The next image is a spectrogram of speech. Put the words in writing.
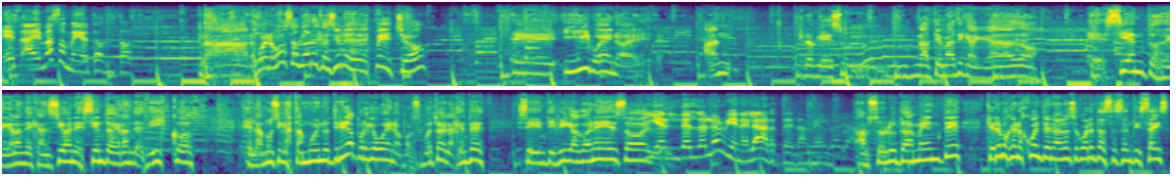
Es, además son medio tontos. Claro. Bueno, vamos a hablar de canciones de despecho. Eh, y bueno, eh, han- creo que es un- una temática que ha dado eh, cientos de grandes canciones, cientos de grandes discos. La música está muy nutrida porque, bueno, por supuesto que la gente se identifica con eso. Y el del dolor viene el arte también. Absolutamente. Queremos que nos cuenten al 1140 66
